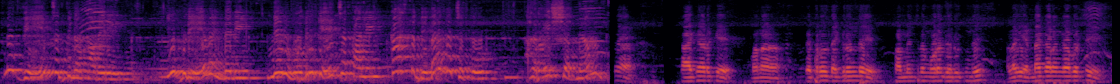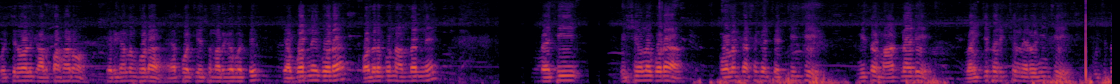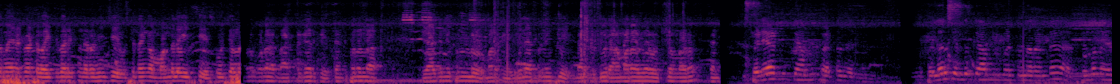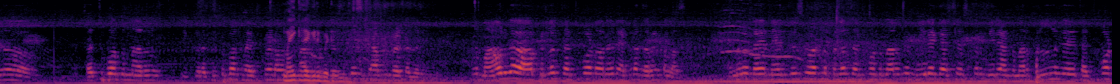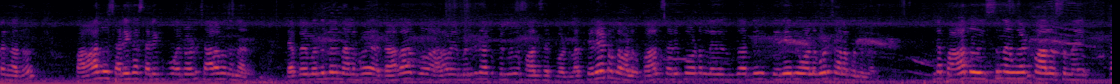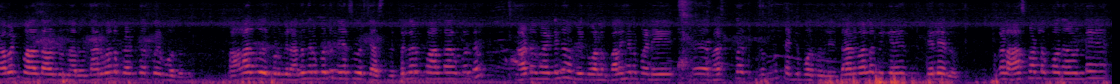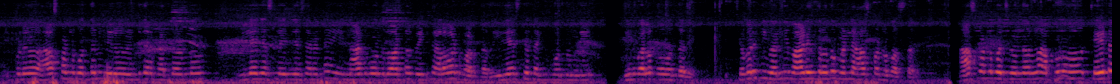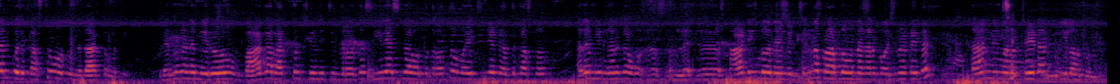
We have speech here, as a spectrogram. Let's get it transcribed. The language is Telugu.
నువ్వేం చెప్పినావు కావేరి? ఇప్పుడు ఏమైందని? నేను వదిలికి ఏం చెప్పాలి? కాస్త వివరంగా చెప్పు. హరే శబ్దం కాకినాడకి మన పెట్రోల్ దగ్గరుండి పంపించడం కూడా జరుగుతుంది. అలాగే ఎండాకాలం కాబట్టి వచ్చిన వాళ్ళకి అల్పాహారం పెరిగన్నం కూడా ఏర్పాటు చేస్తున్నారు కాబట్టి ఎవరిని కూడా వదలకుండా అందరినీ ప్రతి విషయంలో కూడా కూలంకషంగా చర్చించి మీతో మాట్లాడి వైద్య పరీక్షలు నిర్వహించి ఉచితమైనటువంటి వైద్య పరీక్షలు నిర్వహించి ఉచితంగా మందులు ఇచ్చి సూచనలు కూడా డాక్టర్ గారికి చంటి పిల్లల వ్యాధి నిపుణులు మనకి ఏలేపటి నుంచి డాక్టర్ రామారావు గారు వచ్చి ఉన్నారు. పెట్టడం జరిగింది. పిల్లలకి ఎందుకు క్యాంపులు పెడుతున్నారంటే పిల్లలు ఏదో చచ్చిపోతున్నారు ఇక్కడ చుట్టుపక్కల ఎక్స్పైర్ మైక్ దగ్గర క్యాంపులు పెట్టడం జరిగింది. మామూలుగా పిల్లలు చచ్చిపోవడం అనేది ఎక్కడ జరగటం అసలు. ఎందుకంటే నేను చూసిన వాటిలో పిల్లలు చచ్చిపోతున్నారు అంటే మీరే గెస్ట్ చేసుకొని మీరే అంటున్నారు. పిల్లలకి చచ్చిపోవడం కాదు పాలు సరిగా సరిగిపోయిన వాళ్ళు చాలా మంది ఉన్నారు. డెబ్బై మందిలో నలభై దాదాపు అరవై మంది దాకా పిల్లలు పాలు సరిపోవట్లేదు. తెలియటం వాళ్ళకి పాలు సరిపోవడం లేదు తెలియని వాళ్ళు కూడా చాలా మంది ఉన్నారు. అంటే పాలు ఇస్తున్నాం కాబట్టి పాలు వస్తున్నాయి. కాబట్టి పాలు తాగుతున్నారు. దానివల్ల బ్లడ్ తక్కువైపోతుంది పాలు ఇప్పుడు మీరు అన్నం తినకపోతే నీరసం వచ్చేస్తుంది. పిల్లలకు పాలు తాగకపోతే ఆటోమేటిక్గా మీకు వాళ్ళకి బలహీనపడి రక్తం తగ్గిపోతుంది. దానివల్ల మీకు ఏం తెలియదు. ఒకవేళ హాస్పిటల్కి పోదామంటే ఇప్పుడు హాస్పిటల్కి వద్దని మీరు ఇంటి దగ్గర పెద్దవాళ్ళు విలేజెస్లో ఏం చేశారంటే ఈ నాటు మందులు వాడటం వీటికి అలవాటు పడతారు. ఇది వేస్తే తగ్గిపోతుంది. దీనివల్ల పోవద్దని. చివరికి ఇవన్నీ వాడిన తర్వాత మళ్ళీ హాస్పిటల్కి వస్తారు. హాస్పిటల్కి వచ్చిన వల్ల అప్పుడు చేయడానికి కొద్దిగా కష్టం అవుతుంది డాక్టర్లకి. ఇప్పుడు ఎందుకంటే మీరు బాగా రక్తం క్షీణించిన తర్వాత సీరియస్గా ఉన్న తర్వాత వైద్యం చేయడం ఎంత కష్టం? అదే మీరు కనుక స్టార్టింగ్లోనే మీకు చిన్న ప్రాబ్లం ఉన్నా కనుక వచ్చినట్టయితే దాన్ని మనం చేయడానికి వీలవుతుంది.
